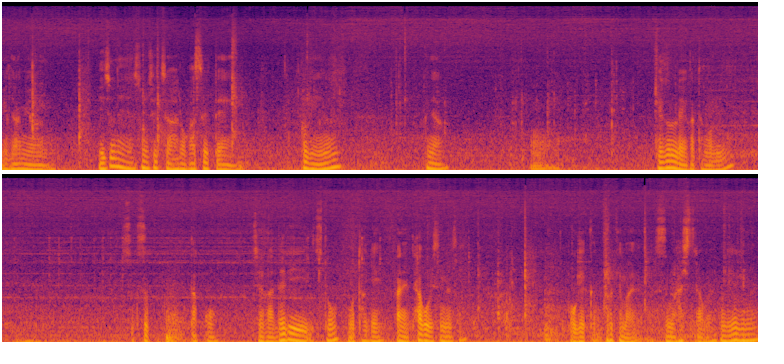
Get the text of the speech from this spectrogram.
왜냐하면 예전에 손 세차 하러 갔을 때 거기는 그냥 어, 개걸레 같은 걸로 쓱쓱 닦고 제가 내리지도 못하게 안에 타고 있으면서 보게끔 그렇게 말씀을 하시더라고요. 근데 여기는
